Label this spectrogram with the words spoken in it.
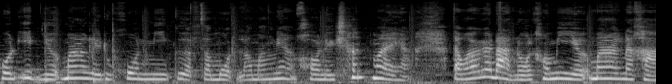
พสอิทเยอะมากเลยทุกคนมีเกือบจะหมดแล้วมั้งเนี่ยคอลเลกชันใหม่อะแต่ว่ากระดาษโน้ตเขามีเยอะมากนะคะ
